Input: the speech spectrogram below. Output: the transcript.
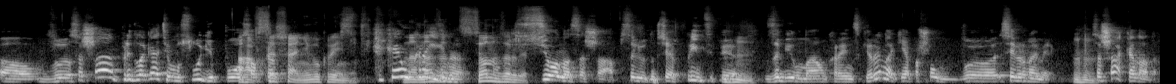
Э, В США предлагать им услуги по в совка- США, не в Украине. Какая На- на- Украина? Все на зарубеж. Все на США, абсолютно. Все, я, в принципе, Мгм. забил на украинский рынок, я пошел в Северную Америку. Мгм. США, Канада.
